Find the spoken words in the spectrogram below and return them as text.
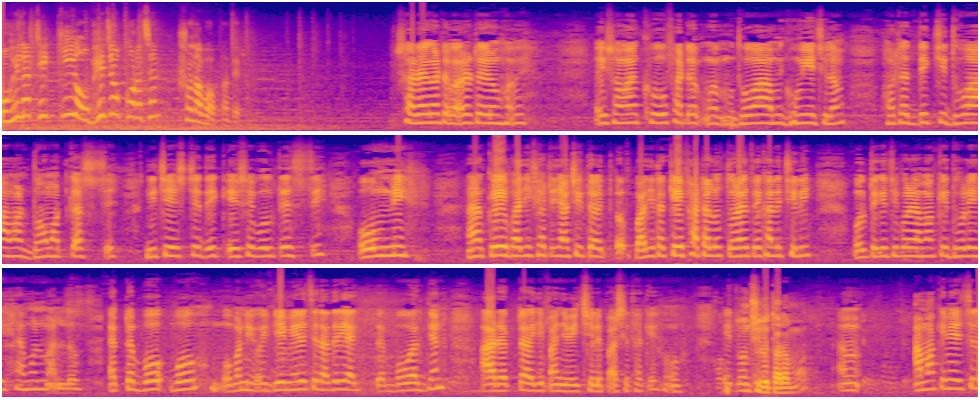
মহিলা ঠিক কি অভিযোগ করেছেন, শোনাবো আপনাদের। সাড়ে এগারোটা, বারোটা এরম হবে। এই সময় খুব ফাটা, ধোয়া, আমি ঘুমিয়েছিলাম। হঠাৎ দেখছি ধোয়া আমার দম আটকে আসছে। নিচে এসছে, দেখ, এসে বলতে এসছি, অমনি হ্যাঁ কে বাজি ফাটি যাচ্ছি বাজিটা কে ফাটালো? তোরাই তো এখানে ছিলি। বলতে গেছি পরে আমাকে ধরে এমন মারলো। একটা বউ বউ মানে ওই যে মেরেছে তাদেরই এক বউ একজন আর একটা ওই যে পাঞ্জাবি ছেলে পাশে থাকে। ও এই কতজন ছিল তারা আমাকে মেরেছিল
